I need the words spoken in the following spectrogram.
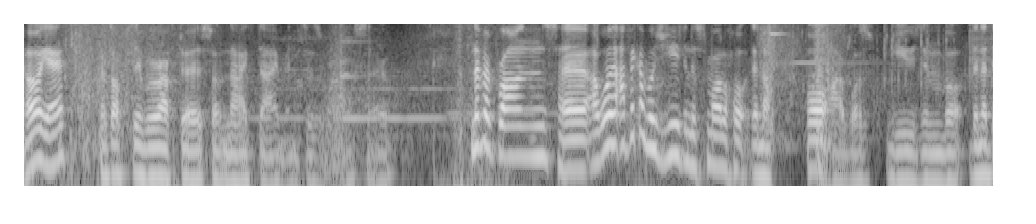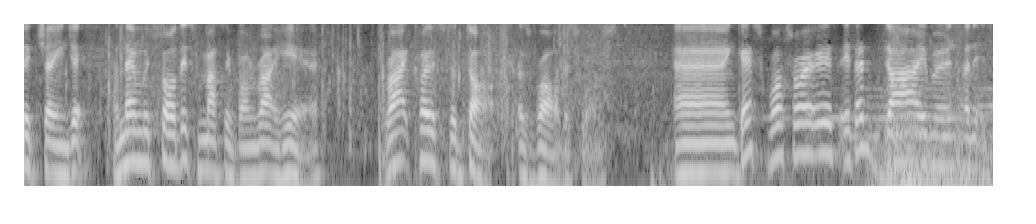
Oh yes, because obviously we're after some nice diamonds as well. So another bronze. Uh, I was, I think I was using a smaller hook than I thought I was using, but then I did change it. And then we saw this massive one right here, right close to the dock as well. This was. And guess what it is? It's a diamond and it's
